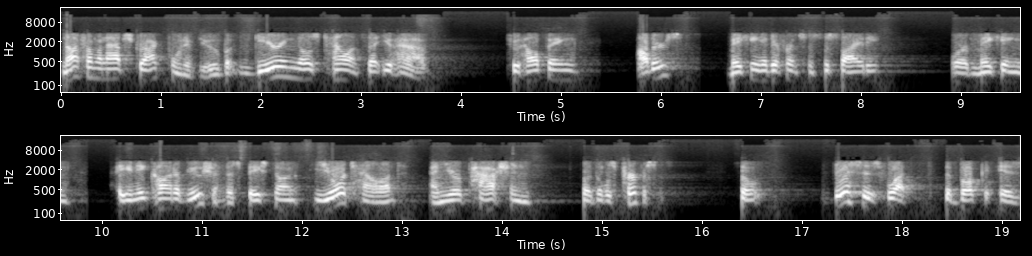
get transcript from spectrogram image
not from an abstract point of view, but gearing those talents that you have to helping others, making a difference in society, or making a unique contribution that's based on your talent and your passion for those purposes. So this is what the book is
